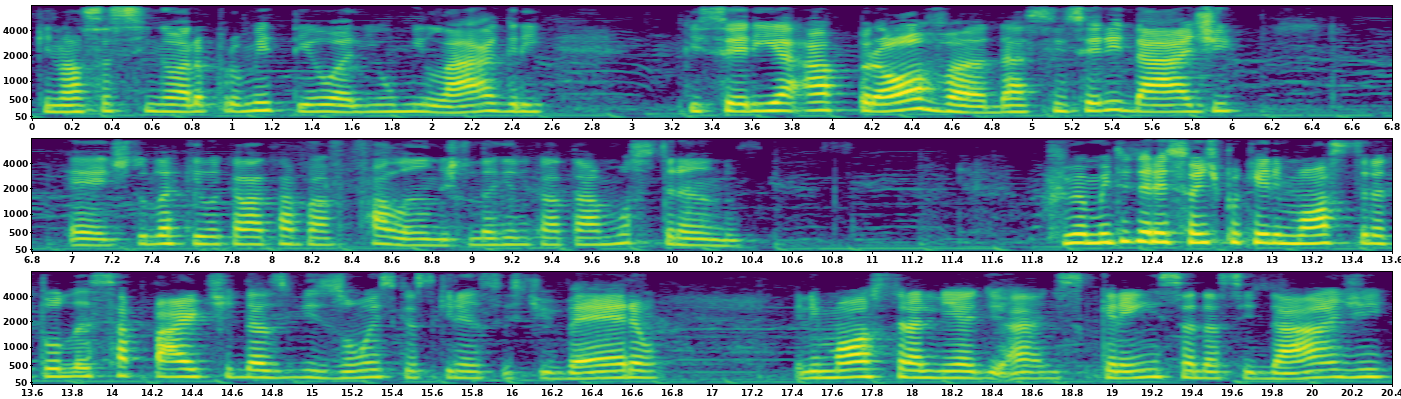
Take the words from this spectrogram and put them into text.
que Nossa Senhora prometeu ali um milagre que seria a prova da sinceridade é, de tudo aquilo que ela estava falando, de tudo aquilo que ela estava mostrando. O filme é muito interessante porque ele mostra toda essa parte das visões que as crianças tiveram, ele mostra ali a, a descrença da cidade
